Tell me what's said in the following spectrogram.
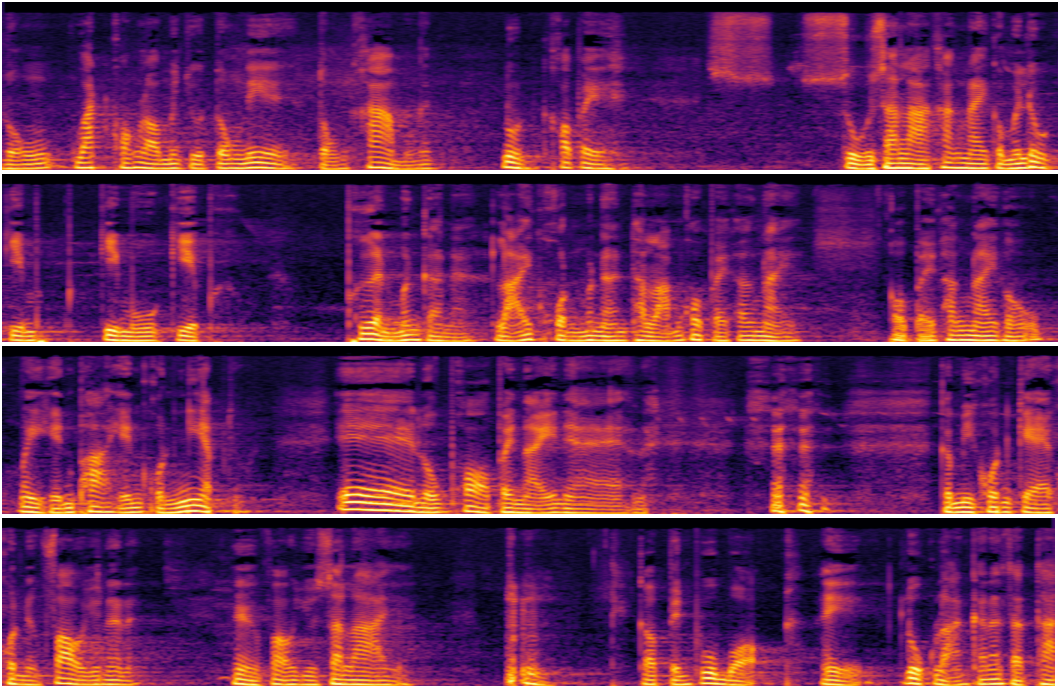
หลวงวัดของเรามาอยู่ตรงนี้ตรงข้ามเหมือนกัน นู่นเข้าไปสู่ศาลาข้างในก็ไม่รู้กี่กี่หมูกี่เพื่อนเหมือนกันนะหลายคนมันนั้นถลำเข้าไปข้างในเข้าไปข้างในเขาไม่เห็นผ้าเห็นคนเงียบอยู่เออหลวงพ่อไปไหนเนี่ยก็มีคนแก่คนหนึ่งเฝ้าอยู่นั่นนะเฝ้าอยู่ศาลาก็เป็นผู้บอกให้ลูกหลานคณะสัตยา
